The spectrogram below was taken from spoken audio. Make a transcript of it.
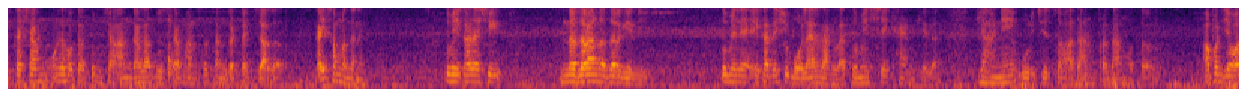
हे कशामुळे होतं तुमच्या अंगाला दुसऱ्या माणसाचं अंग टच झालं? काही संबंध नाही. तुम्ही एखाद्याशी नजरा नजर गेली तुम्ही एखाद्याशी बोलायला लागला तुम्ही शेक हँड केलं ह्याने ऊर्जेचं आदान प्रदान होतं. आपण जेव्हा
